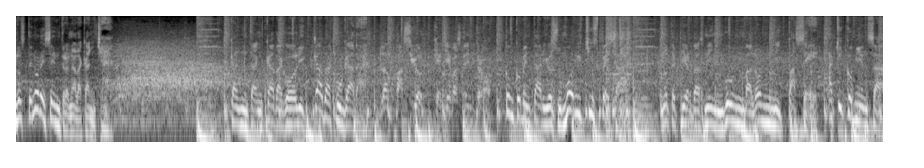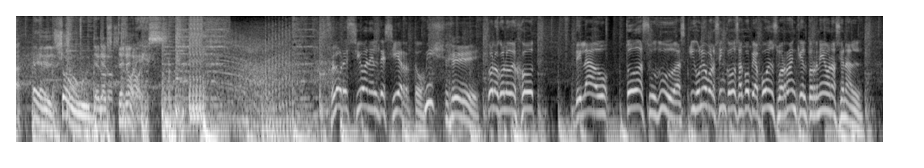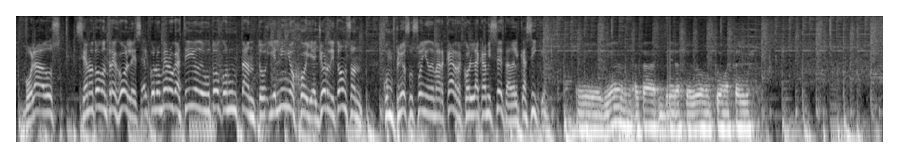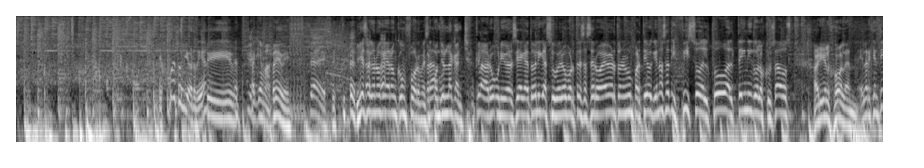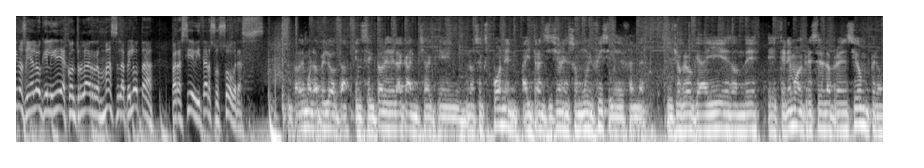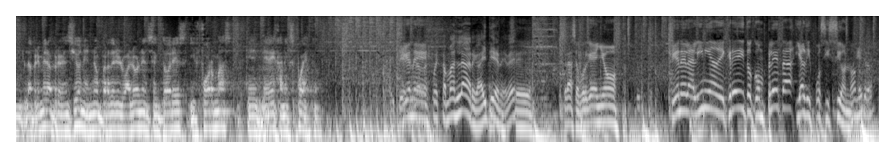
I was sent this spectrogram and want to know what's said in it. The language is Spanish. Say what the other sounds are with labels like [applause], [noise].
Los tenores entran a la cancha. Cantan cada gol y cada jugada. La pasión que llevas dentro. Con comentarios, humor y chispeza. No te pierdas ningún balón ni pase. Aquí comienza el show de los tenores. Floreció en el desierto. Colo Colo dejó de lado todas sus dudas y goleó por 5-2 a Copiapó en su arranque del torneo nacional. Volados, se anotó con tres goles. El colombiano Castillo debutó con un tanto y el niño joya Jordi Thompson cumplió su sueño de marcar con la camiseta del cacique. Eh, bien, acá de la ciudad pude marcar Jordi, ¿eh? Sí, ¿Para qué más? breve. Y eso que no quedaron conformes. ¿ah? Respondió en la cancha. Claro, Universidad Católica superó por 3 a 0 a Everton en un partido que no satisfizo del todo al técnico de los Cruzados, Ariel Holland. El argentino señaló que la idea es controlar más la pelota para así evitar zozobras. Si perdemos la pelota en sectores de la cancha que nos exponen, hay transiciones que son muy difíciles de defender. Y yo creo que ahí es donde eh, tenemos que crecer en la prevención, pero la primera prevención es no perder el balón en sectores y formas que te dejan expuesto. Tiene la Tiene. respuesta más larga, ahí tiene, ¿ves? Sí. Gracias, Burgueño. Tiene la línea de crédito completa y a disposición.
